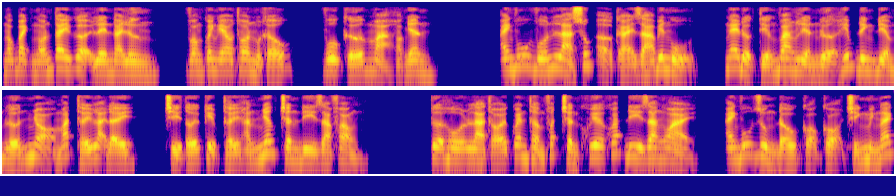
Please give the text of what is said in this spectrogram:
Ngọc Bạch ngón tay gợi lên đai lưng, vòng quanh eo thon một khấu, vô cớ mà hoặc nhân. Anh Vũ vốn là xúc ở cái giá biên ngủ, nghe được tiếng vang liền nửa hiếp đinh điểm lớn nhỏ mắt thấy lại đây, chỉ tới kịp thấy hắn nhấc chân đi ra phòng. Tựa hồ là thói quen thẩm phất trần khuya khoát đi ra ngoài, anh Vũ dùng đầu cọ cọ chính mình nách,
